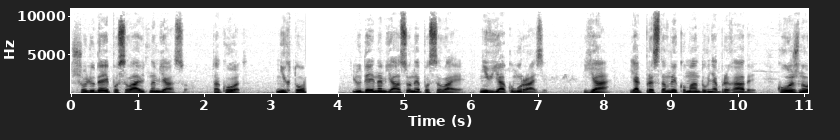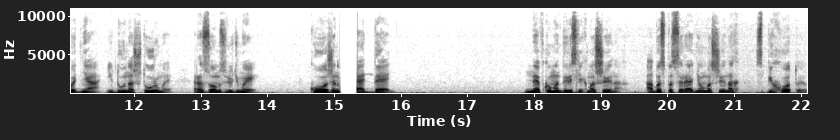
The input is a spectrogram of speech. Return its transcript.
що людей посилають на м'ясо. Так от, ніхто людей на м'ясо не посилає ні в якому разі. Я, як представник командування бригади, кожного дня іду на штурми разом з людьми. Кожен блядь, день. Не в командирських машинах, а безпосередньо в машинах з піхотою.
